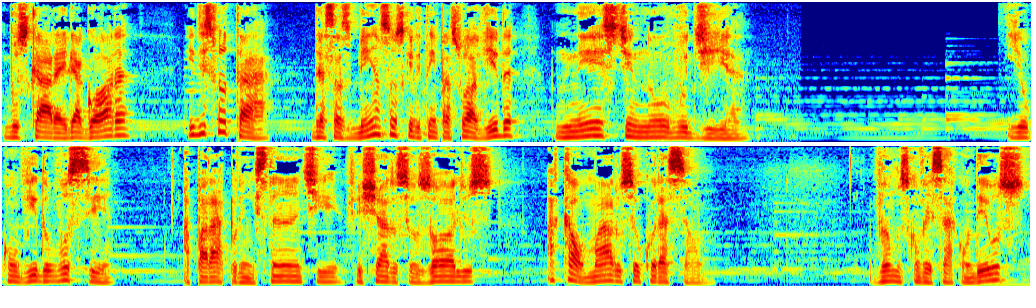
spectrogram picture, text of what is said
buscar a Ele agora e desfrutar dessas bênçãos que Ele tem para sua vida neste novo dia? E eu convido você a parar por um instante, fechar os seus olhos, acalmar o seu coração. Vamos conversar com Deus?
